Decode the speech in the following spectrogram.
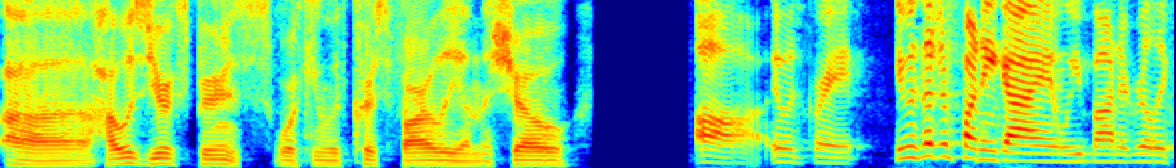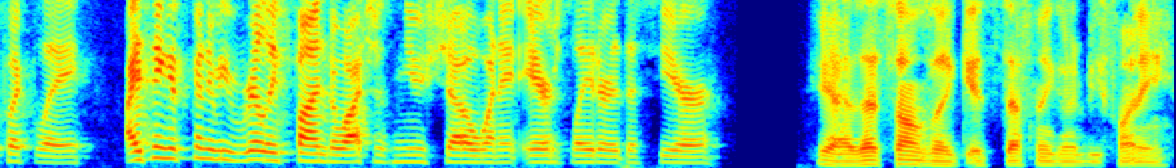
Uh, how was your experience working with Chris Farley on the show? Ah, it was great. He was such a funny guy, and we bonded really quickly. I think it's going to be really fun to watch his new show when it airs later this year. Yeah, that sounds like it's definitely going to be funny.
